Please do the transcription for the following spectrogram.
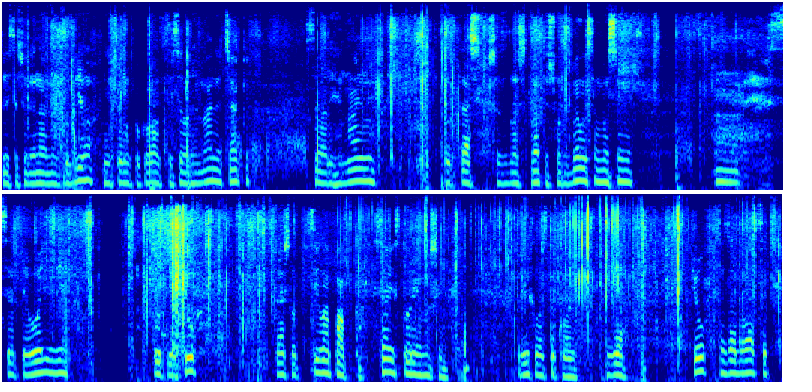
тисяч оригінальних пробігів, нічого не пакувалося, це все оригінальне, чеки, все оригінальне. Тут теж ще за 24 що робилося в машині. Все є. Тут є тюб, теж от ціла папка, вся історія машини. Приїхала з такою. Є тюб за 20,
